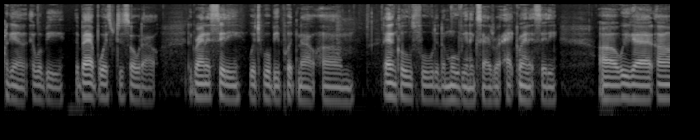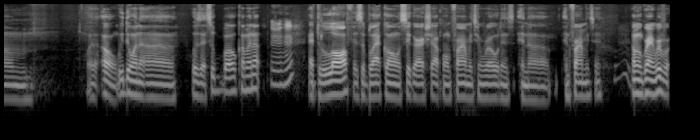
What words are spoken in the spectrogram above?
again it will be the Bad Boys, which is sold out, the Granite City, which will be putting out. Um, that includes food and the movie and etc. At Granite City, uh, we got um, what? Oh, we doing a uh, what is that Super Bowl coming up? Mm-hmm. At the Loft, it's a black-owned cigar shop on Farmington Road in in, uh, in Farmington. I'm on Grand River.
